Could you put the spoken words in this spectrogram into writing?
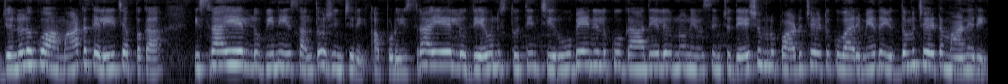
జనులకు ఆ మాట తెలియచెప్పగా ఇస్రాయేళ్ళు విని సంతోషించిరి. అప్పుడు ఇస్రాయేళ్ళు దేవుని స్తుతించి రూబేనీలకు గాదీలను నివసించు దేశమును పాడు చేయుటకు వారి మీద యుద్ధము చేయటం మానిరి.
